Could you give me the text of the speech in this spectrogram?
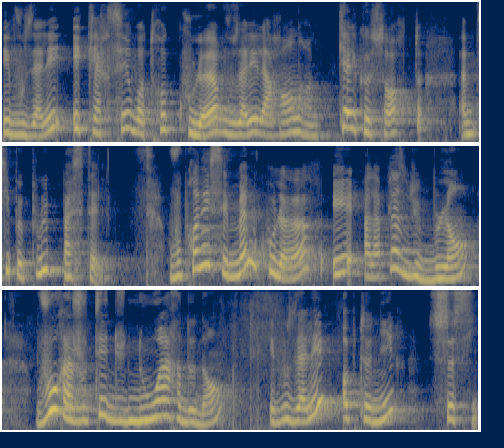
et vous allez éclaircir votre couleur, vous allez la rendre en quelque sorte un petit peu plus pastel. Vous prenez ces mêmes couleurs et à la place du blanc, vous rajoutez du noir dedans et vous allez obtenir ceci.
